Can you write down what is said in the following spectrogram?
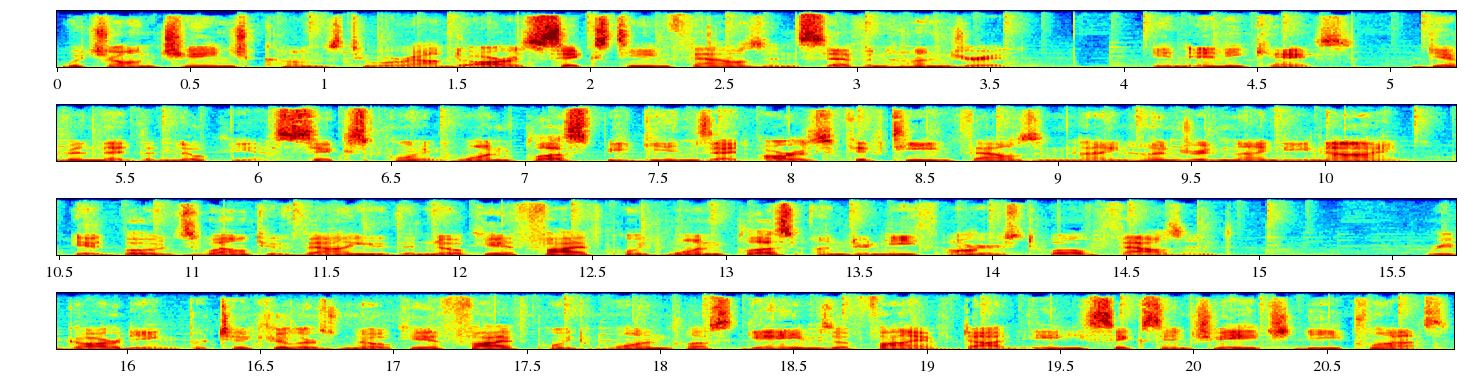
which on change comes to around Rs 16,700. In any case, given that the Nokia 6.1 Plus begins at Rs 15,999, it bodes well to value the Nokia 5.1 Plus underneath Rs 12,000. Regarding particulars Nokia 5.1 Plus games a 5.86-inch HD Plus,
